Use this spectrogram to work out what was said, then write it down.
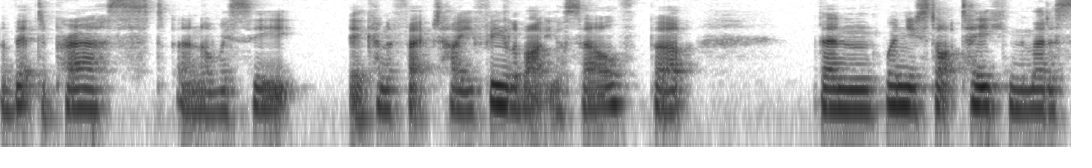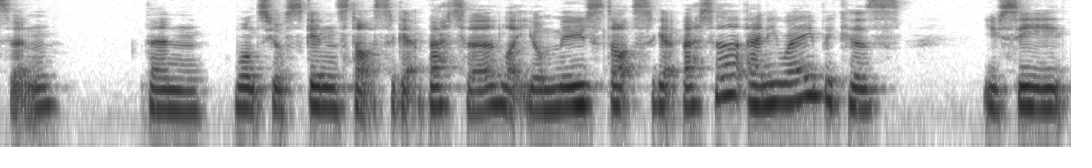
a bit depressed, and obviously it can affect how you feel about yourself. But then when you start taking the medicine, then once your skin starts to get better, like your mood starts to get better anyway, because you see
